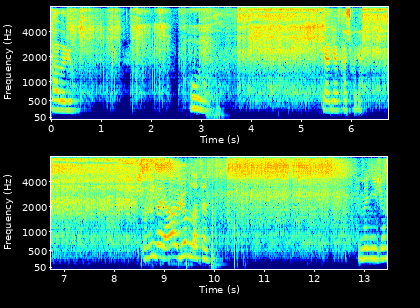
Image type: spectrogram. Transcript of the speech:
Ah bölüyor. Uh. Gel gel kaçma gel. Ölme ya ölüyorum zaten. Hemen yiyeceğim.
